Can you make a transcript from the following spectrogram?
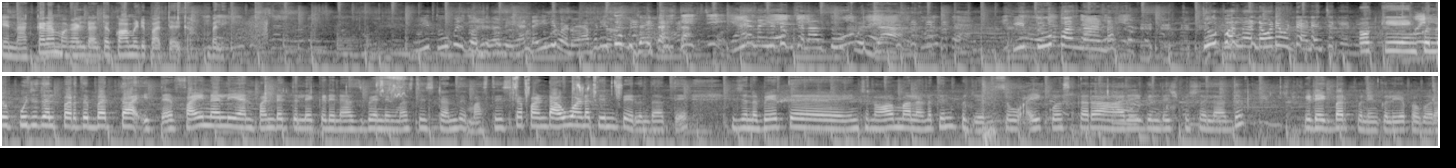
ಏನ್ ಅಕ್ಕನ ಮಗಳದಂತ ಕಾಮಿಡಿ ಪಾತ್ರ ಬಲೆ. ಈ ತೂಪು ಏನ್ ಡೈಲಿ ಮಾಡುವೆ? ಅಪ್ಪ ನೀ ತೂಪು ಜಾಯ್ತಾ ಅಷ್ಟ ಏನ ಯೂಟ್ಯೂಬ್ ಚಾನಲ್ ತೂಪು ಜಾ ಈ ತೂಪ ಅಂದಾಂಡ. ತೂಪ ಅಂದಾಂಡ ಒಡೆ ಮುಟ್ಟೆ ಓಕೆ ಎಂಕುಲು ಪೂಜೆದಲ್ಲಿ ಪರ್ದು ಬರ್ತಾ ಇತ್ತೆ ಫೈನಲಿ ಏನು ಪಂಡತ್ತುಲೆ ಕಡೆ ಹಸ್ಬೆಂಡಿಗೆ ಮಸ್ತ್ ಇಷ್ಟ ಅಂದ್ ಮಸ್ತ್ ಇಷ್ಟ ಪಂಡ ಅವು ಅಣ್ಣ ತಿನ್ಪೇರಿಂದಾತೆ ಇದನ್ನ ಬೇತೆ ಇಂಚ ನಾರ್ಮಲ್ ಅಣ್ಣ ತಿನ್ಪುಜೇರು. ಸೊ ಐಕೋಸ್ಕರ ಆರೇಗಿಂದ ಸ್ಪೆಷಲ್ ಅದು ಇಡೆಗ್ ಬರ್ಪುನೆ ಎಂಕುಲು ಏಪಗೊರ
